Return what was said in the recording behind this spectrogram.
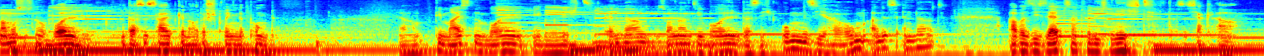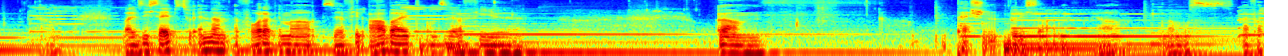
Man muss es nur wollen. Und das ist halt genau der springende Punkt. Ja, die meisten wollen eben nichts ändern, sondern sie wollen, dass sich um sie herum alles ändert, aber sie selbst natürlich nicht. Das ist ja klar. Ja, weil sich selbst zu ändern erfordert immer sehr viel Arbeit und sehr viel ähm, Passion, würde ich sagen. Ja, man muss einfach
